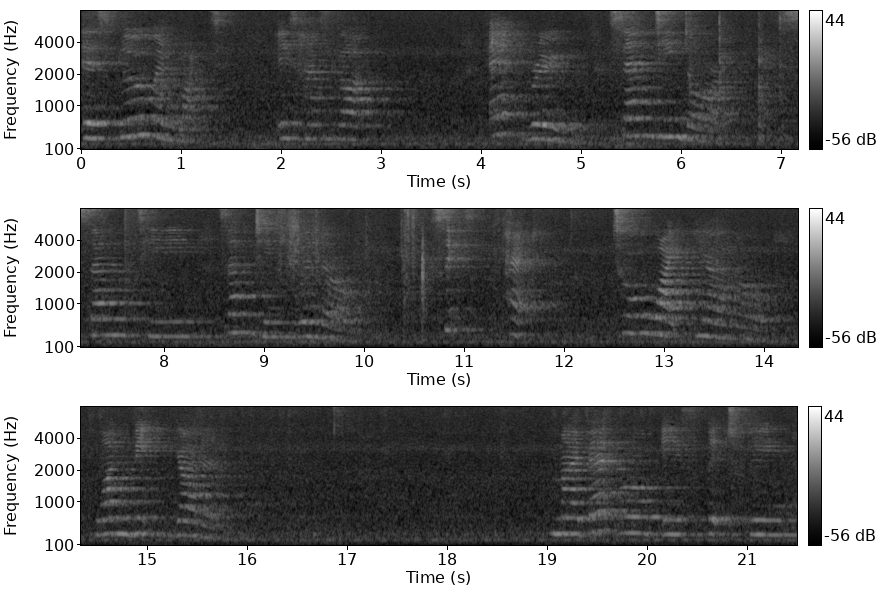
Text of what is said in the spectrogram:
is blue and white. It has got eight room, 17 door, 17, 17 window, six pet, two white piano, one big garden. My bedroom is between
